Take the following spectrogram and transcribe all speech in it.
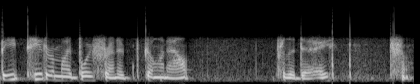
Peter, my boyfriend, had gone out for the day.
